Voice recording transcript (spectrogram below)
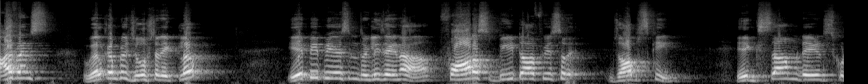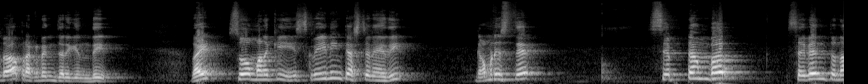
హాయ్ ఫ్రెండ్స్ వెల్కమ్ టు జోస్టరీ క్లబ్ ఏపీపీఎస్ని రిలీజ్ అయిన ఫారెస్ట్ బీట్ ఆఫీసర్ జాబ్స్కి ఎగ్జామ్ డేట్స్ కూడా ప్రకటన జరిగింది. రైట్ సో మనకి స్క్రీనింగ్ టెస్ట్ అనేది గమనిస్తే సెప్టెంబర్ సెవెంత్న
